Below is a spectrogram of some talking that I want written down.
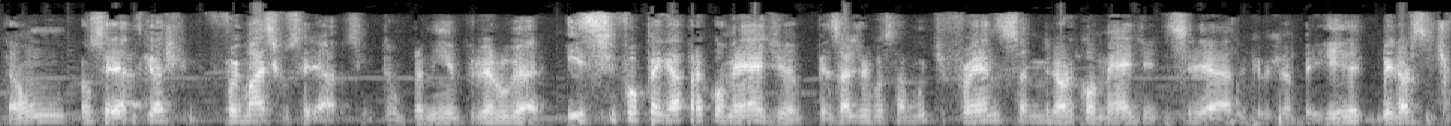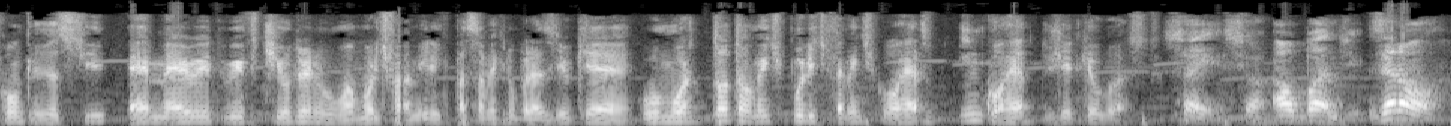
Então, é um seriado que eu acho que foi mais que um seriado, assim. Então, pra mim, em primeiro lugar. E se for pegar pra comédia, apesar de eu gostar muito de Friends, a melhor comédia de seriado que eu já peguei, melhor sitcom que eu já assisti, é Married with Children, um amor de família que passava aqui no Brasil, que é o humor totalmente politicamente correto, incorreto do jeito que eu gosto. Isso aí, senhor Albandi. Zeron.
